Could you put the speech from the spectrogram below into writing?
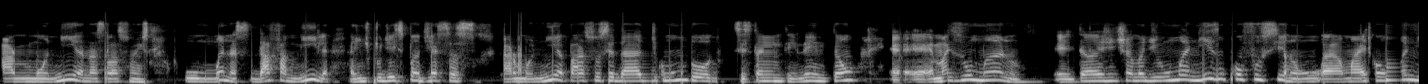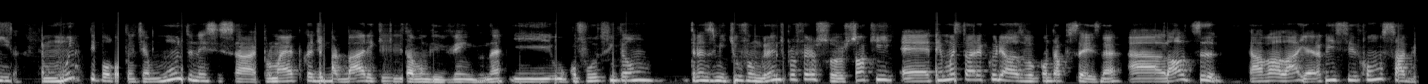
harmonia nas relações humanas da família, a gente podia expandir essa harmonia para a sociedade como um todo. Vocês estão entendendo? Então, é, é mais humano. Então a gente chama de humanismo confuciano, é uma ética humanista. É muito importante, é muito necessário para uma época de barbárie que eles estavam vivendo, né? E o Confúcio, então, transmitiu, foi um grande professor. Só que é, tem uma história curiosa, vou contar para vocês, né? A Lao Tzu estava lá e era conhecido como sábio.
